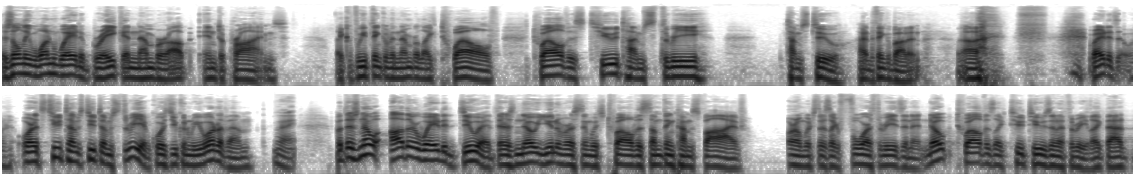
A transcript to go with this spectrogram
There's only one way to break a number up into primes. Like if we think of a number like 12, 12 is 2 times 3 times 2. I had to think about it. Uh, right? It's, or it's 2 times 2 times 3. Of course, you can reorder them. Right. But there's no other way to do it. There's no universe in which 12 is something times 5 or in which there's like four threes in it. Nope, 12 is like two twos and a three. Like that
